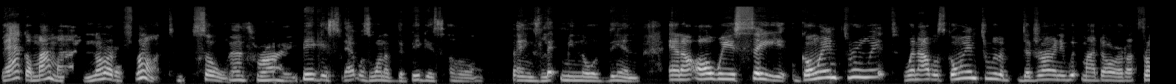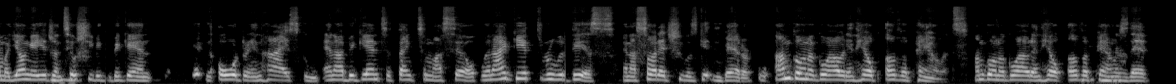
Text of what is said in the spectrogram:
back of my mind, nor the front. So that's right. Biggest that was one of the biggest uh, things let me know then and i always say it going through it when i was going through the, the journey with my daughter from a young age mm-hmm. until she be- began getting older in high school. And I began to think to myself, when I get through this and I saw that she was getting better, I'm going to go out and help other parents. I'm going to go out and help other parents that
